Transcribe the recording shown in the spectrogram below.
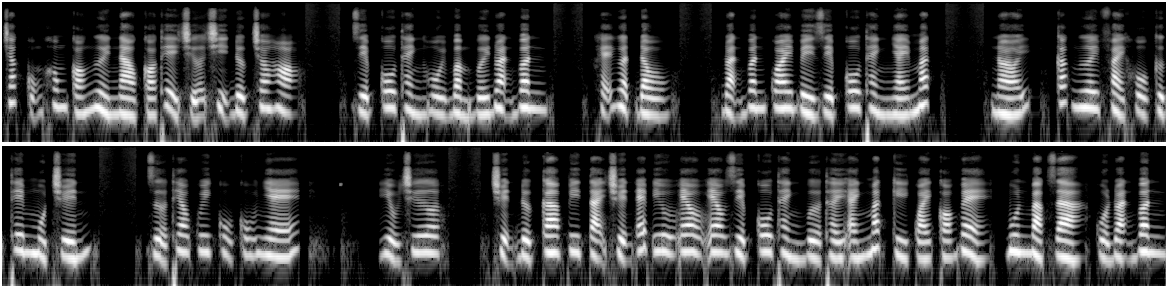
chắc cũng không có người nào có thể chữa trị được cho họ. Diệp Cô Thành hồi bẩm với Đoạn Vân, khẽ gật đầu. Đoạn Vân quay về Diệp Cô Thành nháy mắt, nói, các ngươi phải khổ cực thêm một chuyến, dựa theo quy củ cũ nhé. Hiểu chưa? Chuyện được copy tại truyện FULL Diệp Cô Thành vừa thấy ánh mắt kỳ quái có vẻ buôn bạc giả của Đoạn Vân.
